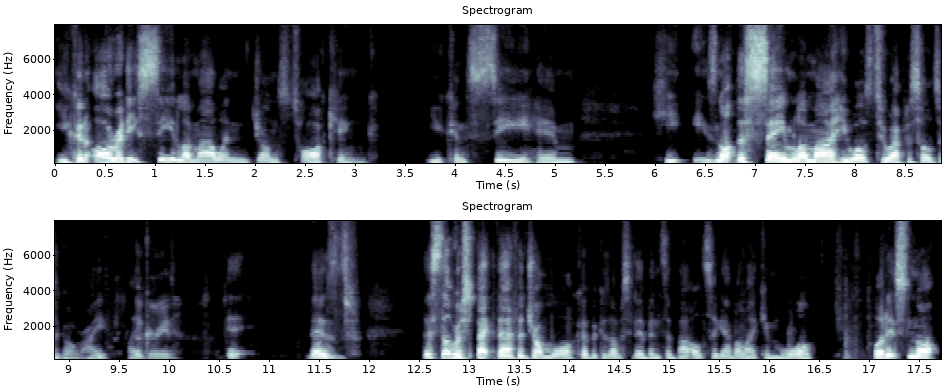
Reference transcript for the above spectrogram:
you can already see Lamar when John's talking. You can see him. He he's not the same Lamar he was two episodes ago, right? Like Agreed. There's there's still respect there for John Walker because obviously they've been to battle together like in war, but it's not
